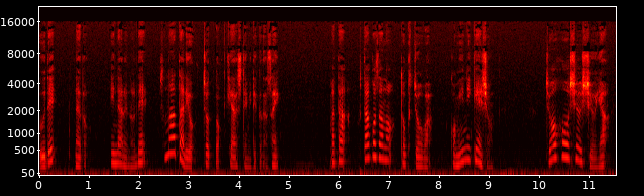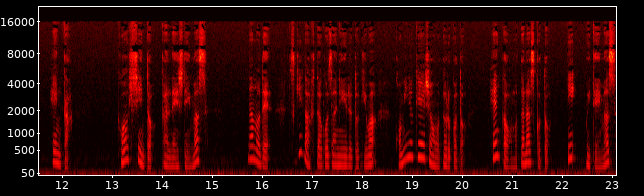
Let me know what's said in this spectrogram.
腕などになるのでそのあたりをちょっとケアしてみてください。また双子座の特徴はコミュニケーション。情報収集や変化好奇心と関連しています。なので月が双子座にいる時はコミュニケーションをとること。変化をもたらすことに向いています。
